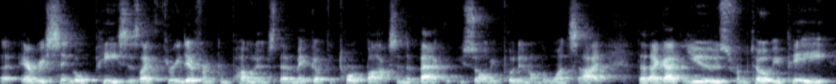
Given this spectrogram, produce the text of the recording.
uh, every single piece is like three different components that make up the torque box in the back that you saw me put in on the one side that I got used from Toby P,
